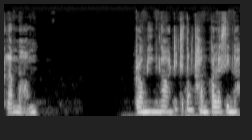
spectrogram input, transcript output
กระหม่อม เรามีงานที่จะต้องทำกันละสินะ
